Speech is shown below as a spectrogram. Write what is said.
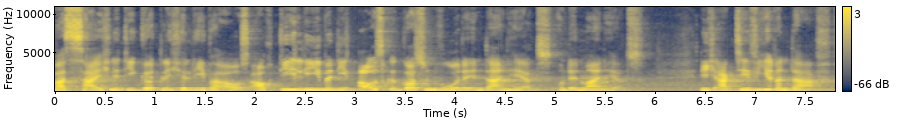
Was zeichnet die göttliche Liebe aus? Auch die Liebe, die ausgegossen wurde in dein Herz und in mein Herz, die ich aktivieren darf.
